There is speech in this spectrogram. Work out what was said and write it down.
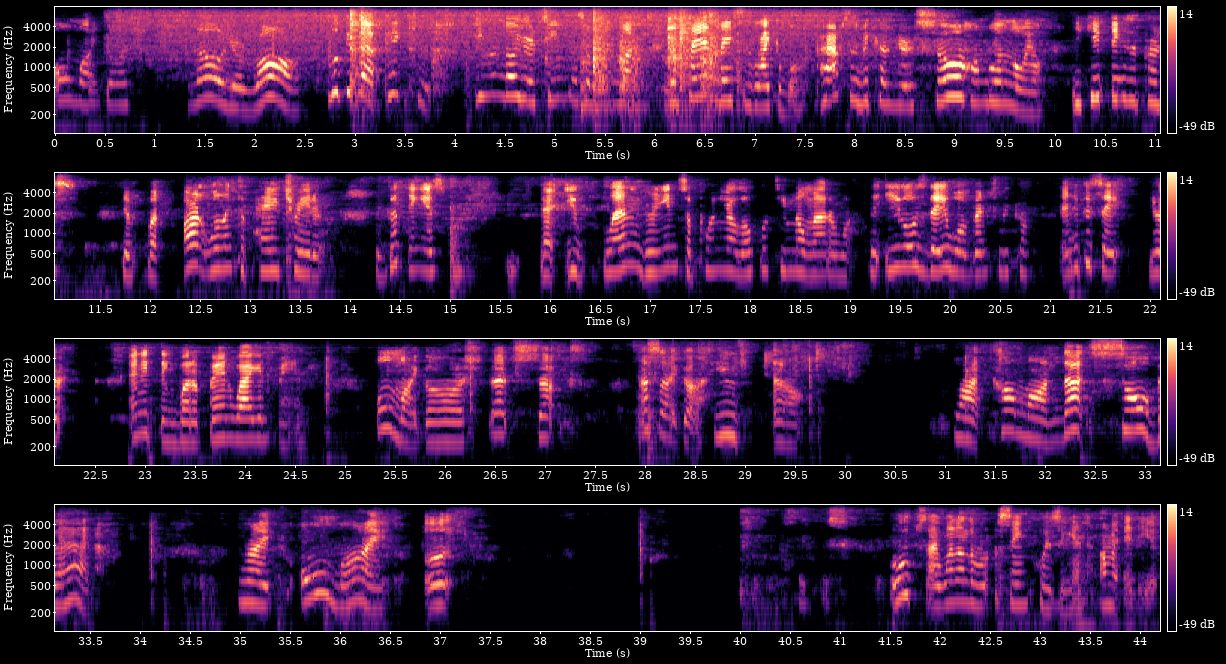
Oh my gosh. No, you're wrong. Look at that picture. Even though your team win much, your fan base is likable. Perhaps it's because you're so humble and loyal. You keep things in perspective, but aren't willing to pay traitor. The good thing is that you blend green, supporting your local team no matter what. The Eagles' day will eventually come, and you could say you're anything but a bandwagon fan. Oh my gosh, that sucks. That's like a huge L. Like, come on, that's so bad. Like, oh my. Uh. Oops, I went on the same quiz again. I'm an idiot.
